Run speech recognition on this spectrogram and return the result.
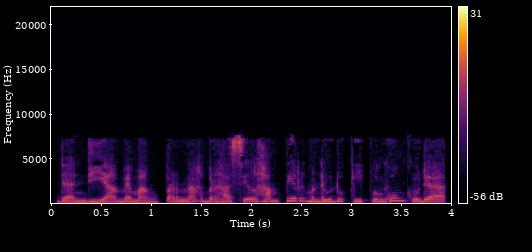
Dan dia memang pernah berhasil hampir menduduki punggung kuda,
